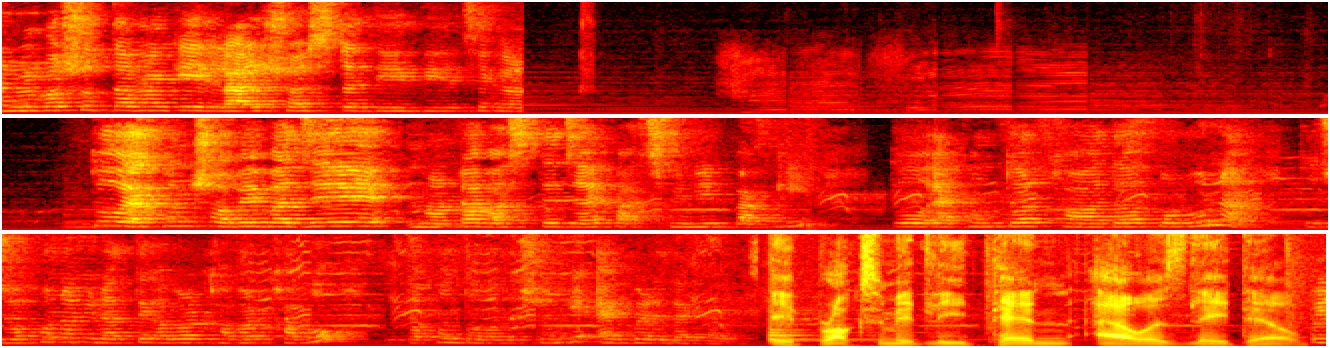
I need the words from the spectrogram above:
ভুলবশত আমাকে এই লাল সসটা দিয়ে দিয়েছে কারণ তো এখন সবে বাজে নটা বাজতে যায় পাঁচ মিনিট বাকি। তো এখন তো আর খাওয়া দাওয়া করব না। তো যখন আমি রাতে আবার খাবার খাব তখন তোমাদের সঙ্গে একবারে দেখা হচ্ছে। Approximately 10 hours later. আমি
